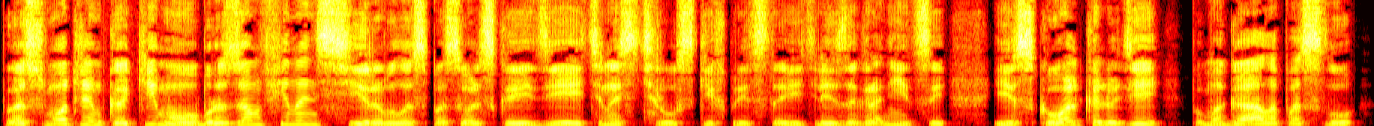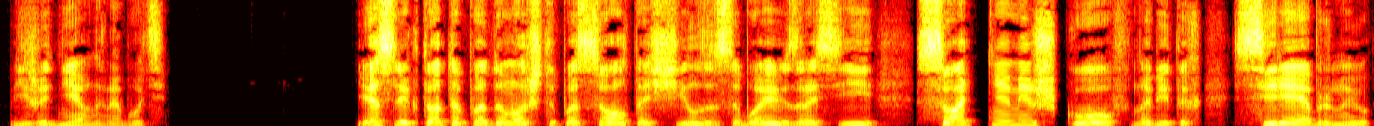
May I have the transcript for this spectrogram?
посмотрим, каким образом финансировалась посольская деятельность русских представителей за границей и сколько людей помогало послу в ежедневной работе. Если кто-то подумал, что посол тащил за собой из России сотню мешков, набитых серебряную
